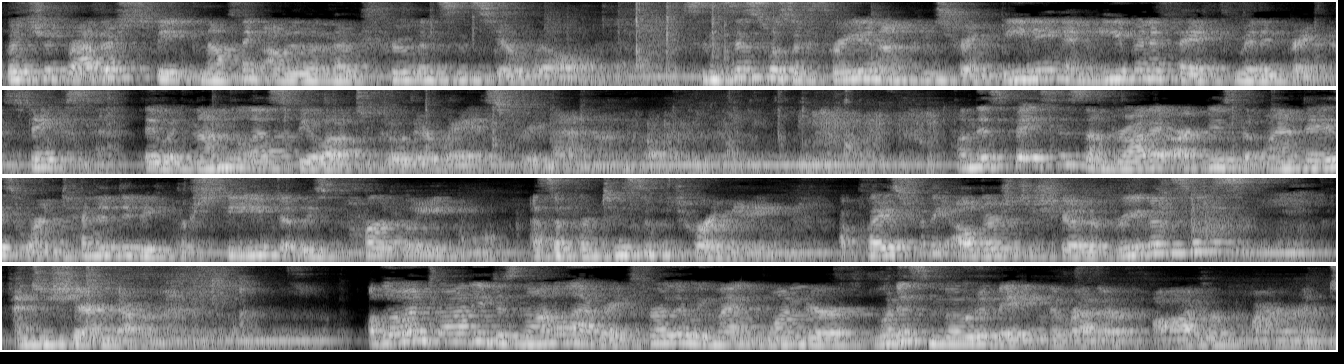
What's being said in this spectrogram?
but should rather speak nothing other than their true and sincere will. Since this was a free and unconstrained meeting, and even if they had committed great mistakes, they would nonetheless be allowed to go their way as free men. On this basis, Andrade argues that land days were intended to be perceived, at least partly, as a participatory meeting, a place for the elders to share their grievances and to share in government. Although Andrade does not elaborate further, we might wonder what is motivating the rather odd requirement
